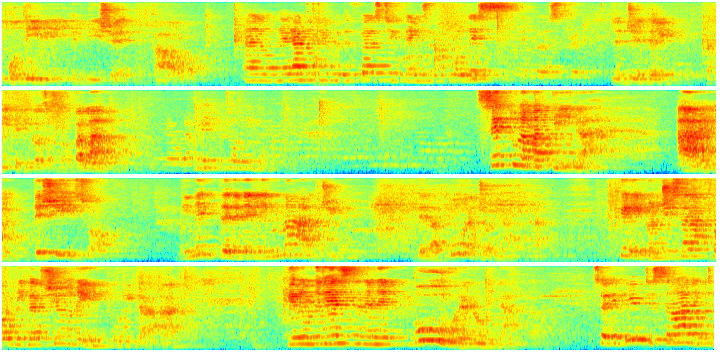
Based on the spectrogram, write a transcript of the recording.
motivi che dice Paolo. And they have to do with the first two things that Paul lists in verse 3. Leggeteli, capite di cosa sto parlando. Se tu la mattina hai deciso di mettere nell'immagine della tua giornata che non ci sarà fornicazione e impurità, che non devi essere neppure nominata, So if you've decided to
